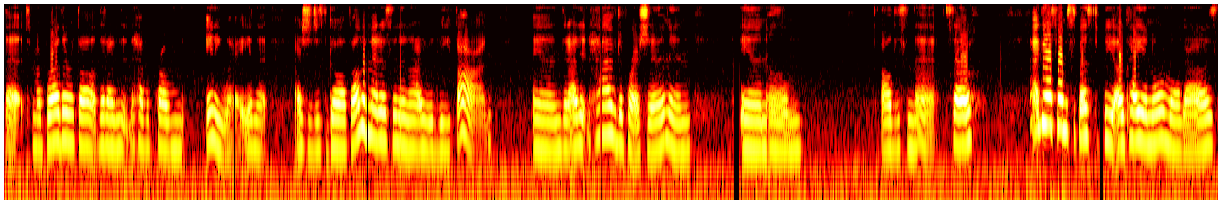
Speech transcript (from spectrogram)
that my brother thought that I didn't have a problem anyway, and that I should just go off all the medicine and I would be fine, and that I didn't have depression and and um, all this and that. So I guess I'm supposed to be okay and normal, guys.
